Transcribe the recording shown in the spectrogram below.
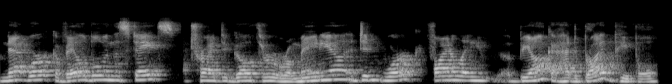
network available in the States. I tried to go through Romania, it didn't work. Finally, Bianca had to bribe people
